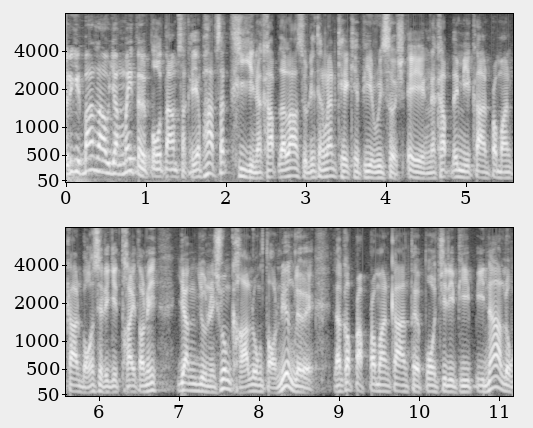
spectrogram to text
ศรษฐกิจบ้านเรายังไม่เติบโตตามศักยภาพสักทีนะครับ และล่าสุดนี้ทางด้าน KKP Research เองนะครับได้มีการประมาณการบอกว่าเศรษฐกิจไทยตอนนี้ยังอยู่ในช่วงขาลงต่อเนื่องเลย แล้วก็ปรับประมาณการเติบโต GDP ปีหน้าลง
